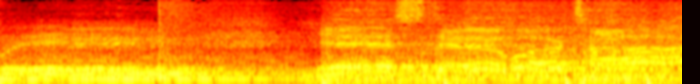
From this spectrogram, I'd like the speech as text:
way. Yes, there were times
